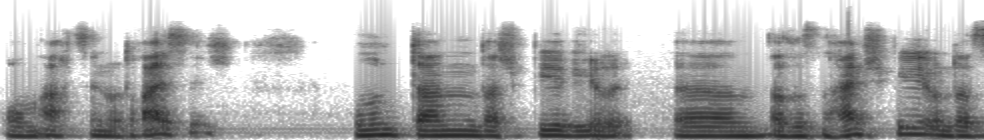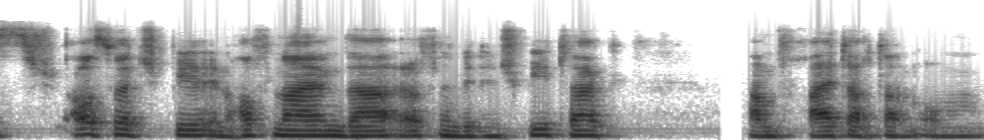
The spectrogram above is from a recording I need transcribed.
um 18.30 Uhr und dann das Spiel, äh, also das ist ein Heimspiel und das Auswärtsspiel in Hoffenheim, da eröffnen wir den Spieltag am Freitag dann um,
